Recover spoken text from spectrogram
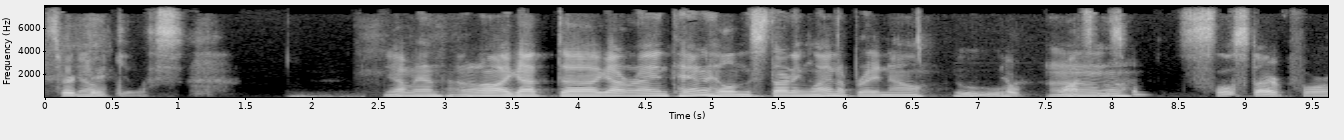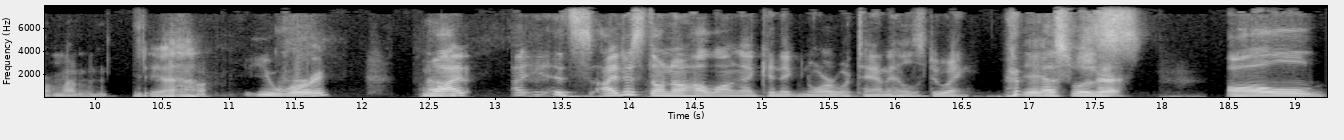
It's ridiculous. Yeah, man. I don't know. I got uh, I got Ryan Tannehill in the starting lineup right now. Ooh, Watson's been slow start for him. I'm, yeah. Uh, you worried? No? Well, I, I, it's I just don't know how long I can ignore what Tannehill's doing. Yeah, this was sure all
